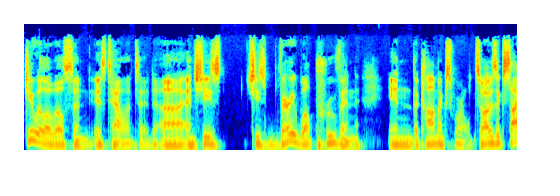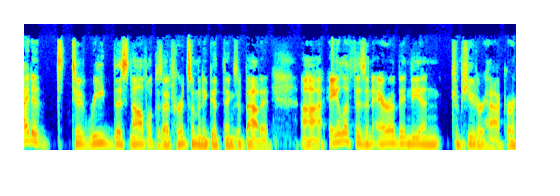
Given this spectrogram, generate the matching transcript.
G. Willow Wilson is talented, uh, and she's she's very well proven in the comics world. So I was excited t- to read this novel because I've heard so many good things about it. Uh, Alif is an Arab Indian computer hacker.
